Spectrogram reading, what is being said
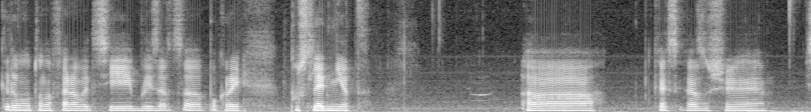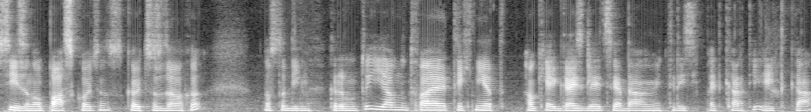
кръвното на феновете си Blizzard покрай последният а, как се казваше Seasonal Pass, който, който създаваха. Доста дигнаха кръвното и явно това е техният Окей, okay, гайз, гледайте сега, даваме ми 35 карти, ей така.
